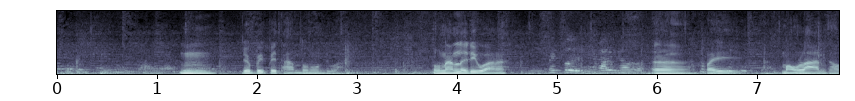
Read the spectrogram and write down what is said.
น่าจะเป็นแคมป์ของเขาอะอืมเดี๋ยวไปไปถามตรงนู้นดีกว่า ตรงนั้นเลยดีกว่านะไปเปิดให้เขาอีกแล้วเหรอเออ ไปเหมาลานเขา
